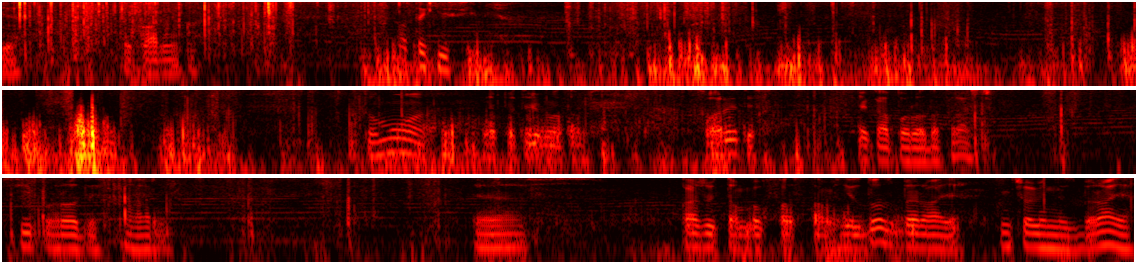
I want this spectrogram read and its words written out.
Є цукарника. Ось такі сім'ї. Тому не потрібно там сваритись, яка порода краще. Всі породи гарні. Е, кажуть, там Бокфаст там гніздо збирає, нічого він не збирає.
